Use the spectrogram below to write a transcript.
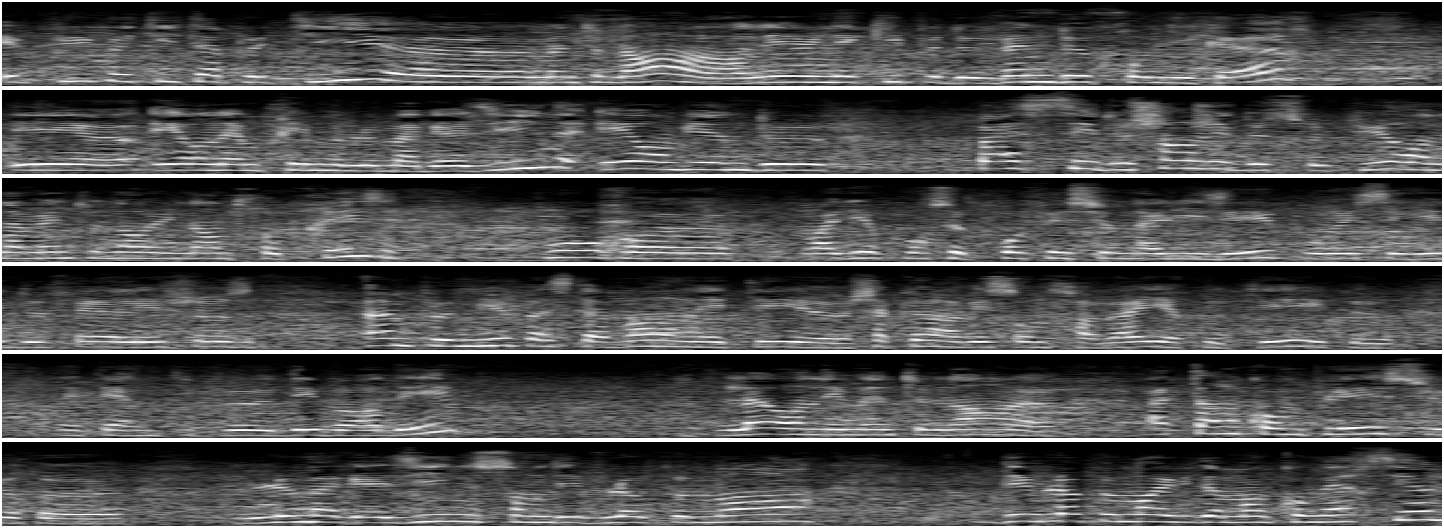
Et puis petit à petit, euh, maintenant, on est une équipe de 22 chroniqueurs et, euh, et, on imprime le magazine et on vient de passer, de changer de structure. On a maintenant une entreprise pour, euh, pour se professionnaliser, pour essayer de faire les choses un peu mieux, parce qu'avant, euh, chacun avait son travail à côté et qu'on était un petit peu débordé. Là, on est maintenant euh, à temps complet sur le magazine, son développement, développement évidemment commercial,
